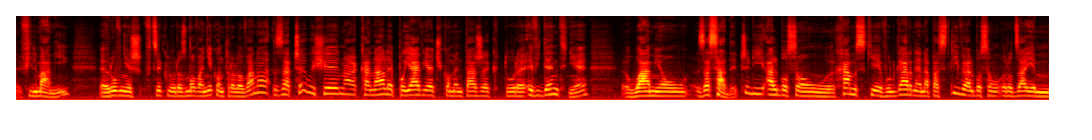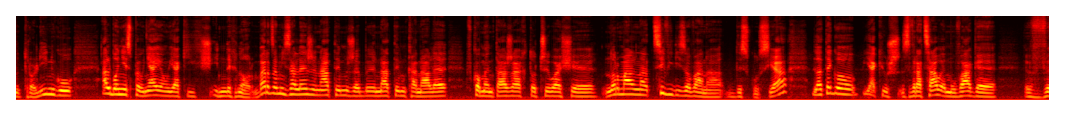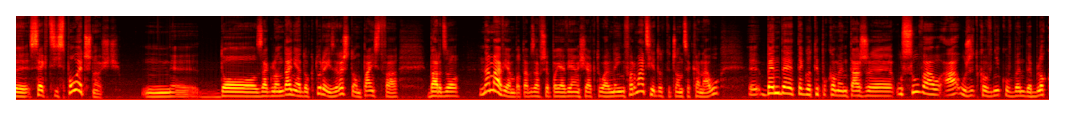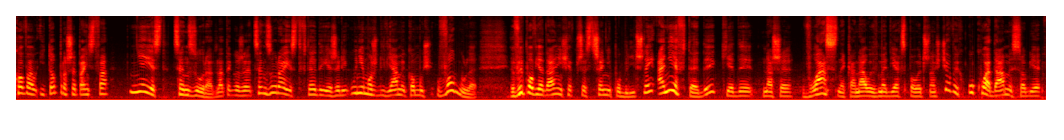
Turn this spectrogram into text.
filmami również w cyklu Rozmowa Niekontrolowana, zaczęły się na kanale pojawiać komentarze, które ewidentnie łamią zasady, czyli albo są chamskie, wulgarne, napastliwe, albo są rodzajem trollingu, albo nie spełniają jakichś innych norm. Bardzo mi zależy na tym, żeby na tym kanale w komentarzach toczyła się normalna, cywilizowana dyskusja. Dlatego, jak już zwracałem uwagę, w sekcji społeczność, mm, do zaglądania do której zresztą Państwa bardzo namawiam, bo tam zawsze pojawiają się aktualne informacje dotyczące kanału, y, będę tego typu komentarze usuwał, a użytkowników będę blokował i to, proszę Państwa, nie jest cenzura, dlatego że cenzura jest wtedy, jeżeli uniemożliwiamy komuś w ogóle wypowiadanie się w przestrzeni publicznej, a nie wtedy, kiedy nasze własne kanały w mediach społecznościowych układamy sobie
